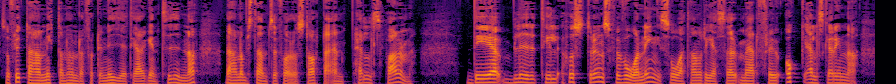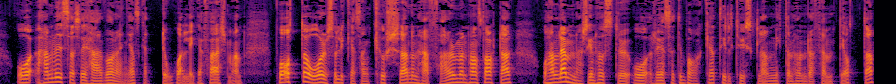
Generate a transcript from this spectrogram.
så flyttar han 1949 till Argentina där han har bestämt sig för att starta en pälsfarm. Det blir till hustruns förvåning så att han reser med fru och älskarinna och han visar sig här vara en ganska dålig affärsman. På åtta år så lyckas han kursa den här farmen han startar och han lämnar sin hustru och reser tillbaka till Tyskland 1958.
